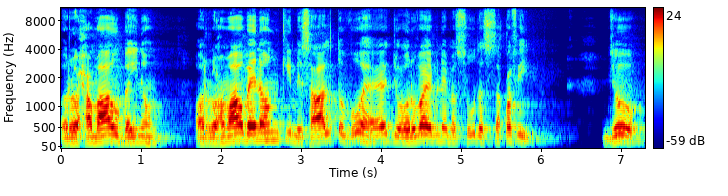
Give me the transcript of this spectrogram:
اور رحماء بین اور رحماء بین کی مثال تو وہ ہے جو عروا ابن مسعود الثقفی جو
